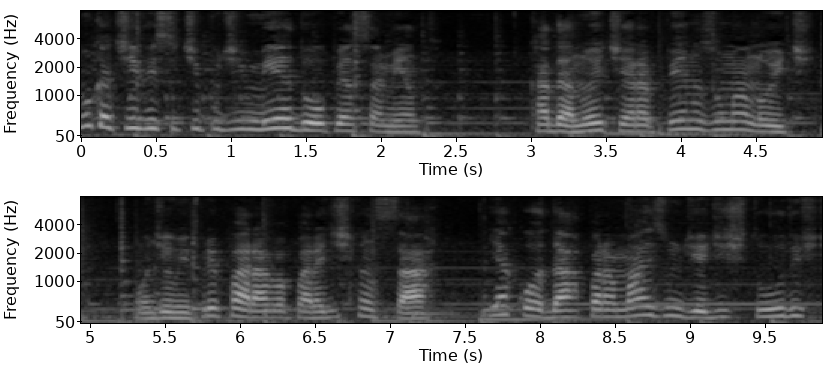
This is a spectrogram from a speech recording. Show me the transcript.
nunca tive esse tipo de medo ou pensamento. Cada noite era apenas uma noite, onde eu me preparava para descansar e acordar para mais um dia de estudos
